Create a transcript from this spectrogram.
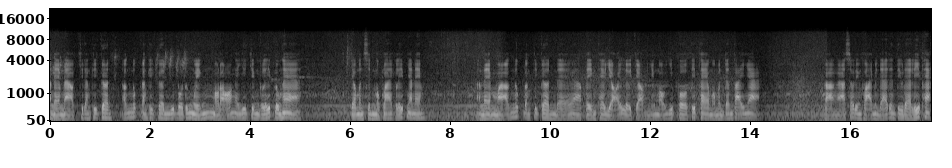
anh em nào chưa đăng ký kênh, ấn nút đăng ký kênh với bô tướng Nguyễn màu đỏ ngay dưới chân clip luôn ha. Cho mình xin một like clip nha anh em. Anh em mà ấn nút đăng ký kênh để à, tiện tiền theo dõi lựa chọn những mẫu Zippo tiếp theo mà mình trên tay nha. Còn à, số điện thoại mình để trên tiêu đề clip ha.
